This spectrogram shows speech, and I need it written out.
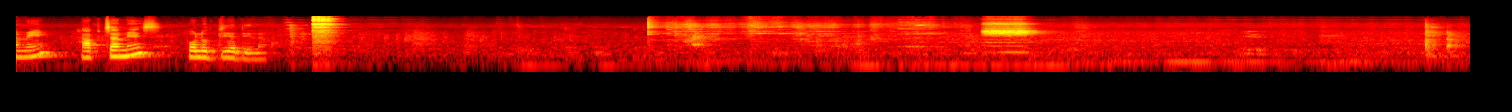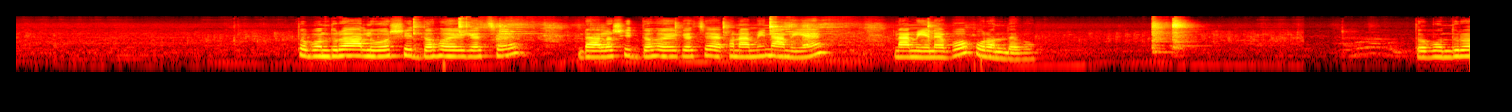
আমি হাফ চামচ হলুদ দিয়ে দিলাম। তো বন্ধুরা, আলুও সিদ্ধ হয়ে গেছে, ডালও সিদ্ধ হয়ে গেছে। এখন আমি নামিয়ে নামিয়ে নেব, ফোড়ন দেব। তো বন্ধুরা,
